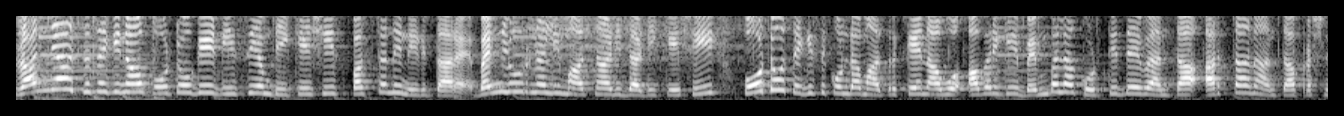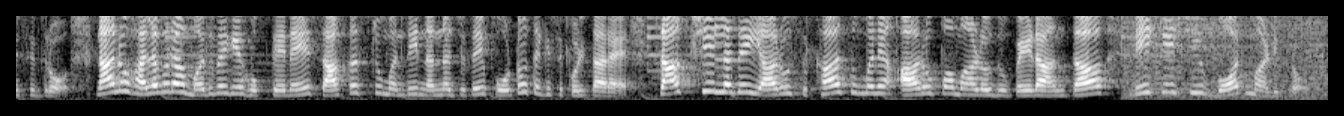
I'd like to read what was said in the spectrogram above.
ರನ್ಯಾ ಜತೆಗಿನ ಫೋಟೋಗೆ ಡಿಸಿಎಂ ಡಿಕೆಶಿ ಸ್ಪಷ್ಟನೆ ನೀಡಿದ್ದಾರೆ. ಬೆಂಗಳೂರಿನಲ್ಲಿ ಮಾತನಾಡಿದ ಡಿಕೆಶಿ, ಫೋಟೋ ತೆಗೆಸಿಕೊಂಡ ಮಾತ್ರಕ್ಕೆ ನಾವು ಅವರಿಗೆ ಬೆಂಬಲ ಕೊಡ್ತಿದ್ದೇವೆ ಅಂತ ಅರ್ಥನ ಅಂತ ಪ್ರಶ್ನಿಸಿದ್ರು. ನಾನು ಹಲವರ ಮದುವೆಗೆ ಹೋಗ್ತೇನೆ. ಸಾಕಷ್ಟು ಮಂದಿ ನನ್ನ ಜೊತೆ ಫೋಟೋ ತೆಗೆಸಿಕೊಳ್ತಾರೆ. ಸಾಕ್ಷಿ ಇಲ್ಲದೆ ಯಾರು ಸುಖಾ ಸುಮ್ಮನೆ ಆರೋಪ ಮಾಡೋದು ಬೇಡ ಅಂತ ಡಿಕೆಶಿ ವಾರ್ನ್ ಮಾಡಿದ್ರು.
